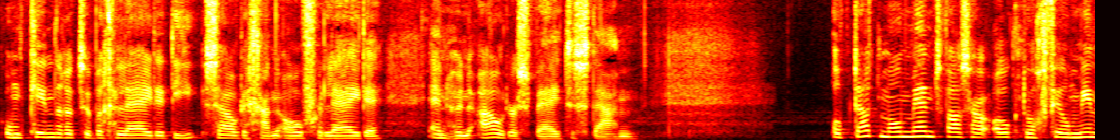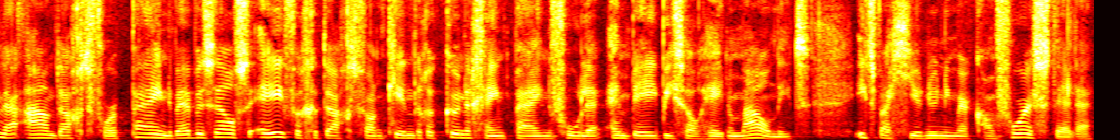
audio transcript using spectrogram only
om kinderen te begeleiden die zouden gaan overlijden en hun ouders bij te staan. Op dat moment was er ook nog veel minder aandacht voor pijn. We hebben zelfs even gedacht van kinderen kunnen geen pijn voelen en baby's al helemaal niet. Iets wat je je nu niet meer kan voorstellen.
